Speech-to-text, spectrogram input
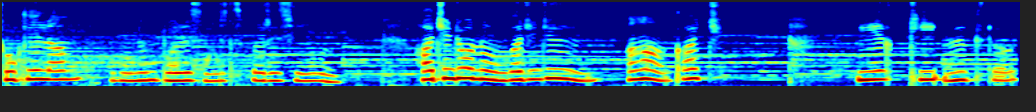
Çok lan. Onun parasını, parası şeyini bulun. Kaçıncı oldum? Kaçıncı? Aha kaç? 1, 2, 3, 4,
